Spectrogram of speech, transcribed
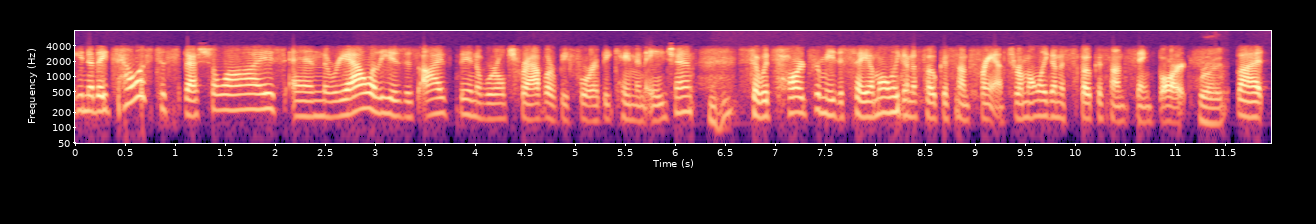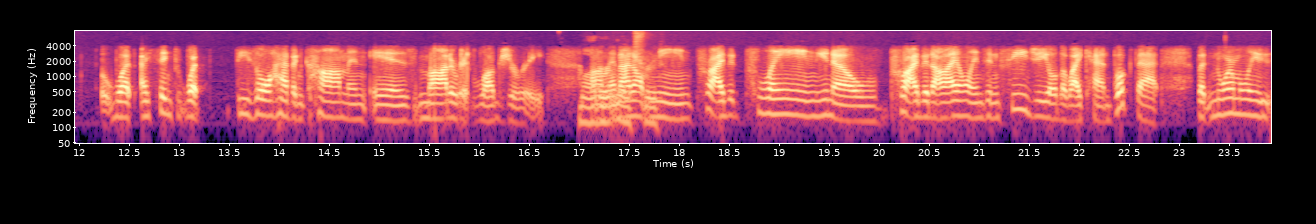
you know they tell us to specialize and the reality is is I've been a world traveler before I became an agent mm-hmm. so it's hard for me to say I'm only going to focus on France or I'm only going to focus on St. Bart right but what I think what these all have in common is moderate luxury. Moderate um, and luxury. I don't mean private plane, you know, private islands in Fiji, although I can book that. But normally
